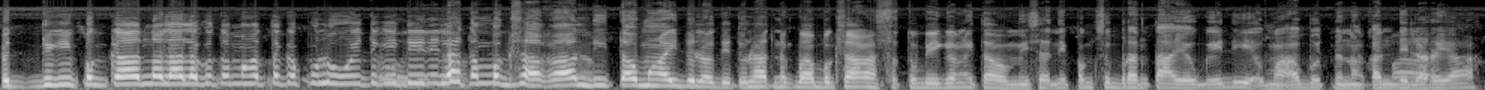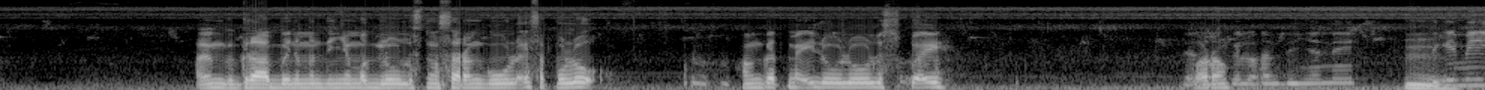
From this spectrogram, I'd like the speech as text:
At di pagka nalalagot ang mga taga-pulo, eh, di kayo din lahat ang bagsakan. Dito mga idolo, dito lahat nagbabagsakan sa tubigang ito. Minsan ipag sobran tayo, eh, di umaabot na ng kandilarya. Ayun, grabe naman din yung maglulos ng saranggula eh, sa pulo. Hanggat may ilululos pa eh. Parang- Dalawang din yan eh. Hmm. Sige, may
